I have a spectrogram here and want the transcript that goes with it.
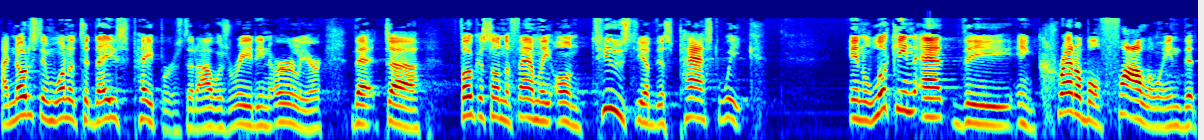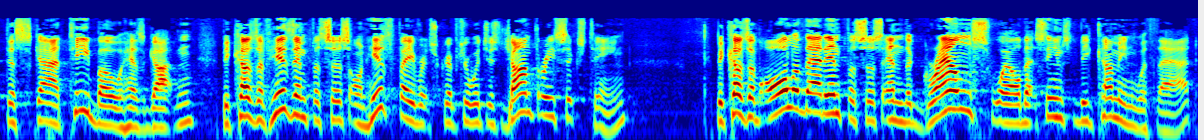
I noticed in one of today's papers that I was reading earlier that uh, Focus on the Family on Tuesday of this past week in looking at the incredible following that this guy Tebow has gotten because of his emphasis on his favorite scripture, which is John 3.16, because of all of that emphasis and the groundswell that seems to be coming with that,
